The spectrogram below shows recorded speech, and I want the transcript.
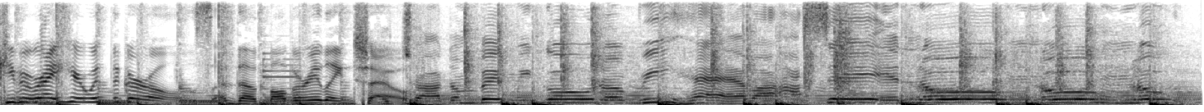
Keep it right here with the girls, the Mulberry Lane Show. They tried to make me go to rehab. I said no, no, no.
